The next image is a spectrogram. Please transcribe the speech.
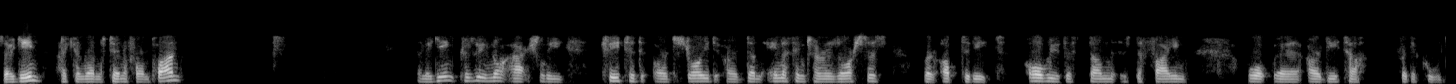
So again, I can run a Terraform plan. And again, because we've not actually created or destroyed or done anything to our resources, we're up to date. All we've just done is define what uh, our data for the code.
